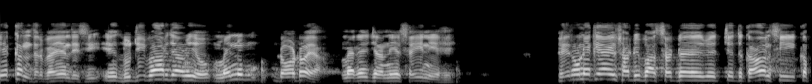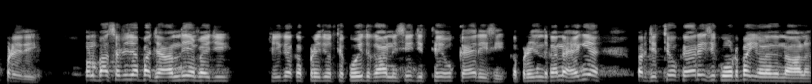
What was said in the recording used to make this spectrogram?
ਇੱਕ ਅੰਦਰ ਬਹਿ ਜਾਂਦੀ ਸੀ। ਇਹ ਦੂਜੀ ਬਾਹਰ ਜਾ ਵੜੀ, ਮੈਨੂੰ ਡਾਟ ਹੋਇਆ। ਮੈਂ ਕਿਹਾ ਜੀ ਜਨਾਨੀ ਸਹੀ ਨਹੀਂ ਇਹ। ਫਿਰ ਉਹਨੇ ਕਿਹਾ ਇਹ ਸਾਡੀ ਬੱਸ ਅੱਡੇ ਵਿੱਚ ਦੁਕਾਨ ਸੀ ਕੱਪੜੇ ਦੀ। ਹੁਣ ਬੱਸ ਅੱਡੇ 'ਚ ਆਪਾਂ ਜਾਣਦੇ ਹਾਂ ਬਾਈ ਜੀ, ਠੀਕ ਹੈ, ਕੱਪੜੇ ਦੀ ਉੱਥੇ ਕੋਈ ਦੁਕਾਨ ਨਹੀਂ ਸੀ ਜਿੱਥੇ ਉਹ ਕਹਿ ਰਹੀ ਸੀ। ਕੱਪੜੇ ਦੀਆਂ ਦੁਕਾਨਾਂ ਹੈਗੀਆਂ, ਪਰ ਜਿੱਥੇ ਉਹ ਕਹਿ ਰਹੀ ਸੀ ਕੋਟ ਭਾਈ ਵਾਲਿਆਂ ਦੇ ਨਾਲ,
